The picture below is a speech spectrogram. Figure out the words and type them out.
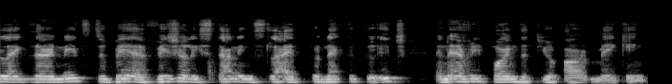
like there needs to be a visually stunning slide connected to each and every point that you are making.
